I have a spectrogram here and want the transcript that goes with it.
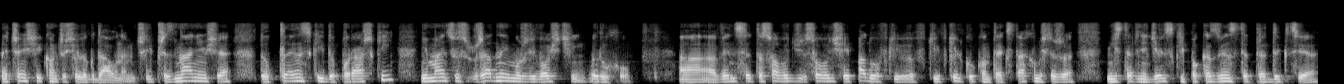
najczęściej kończy się lockdownem, czyli przyznaniem się do klęski, do porażki, nie mając już żadnej możliwości ruchu. A więc to słowo, słowo dzisiaj padło w, w, w, kilku kontekstach. Myślę, że minister Niedzielski pokazując te predykcje,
